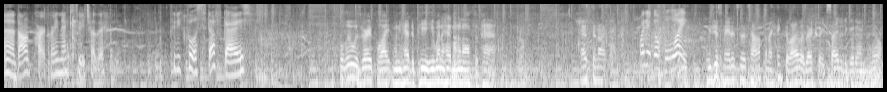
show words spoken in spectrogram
and a dog park right next to each other. Pretty cool stuff, guys. Baloo was very polite when he had to pee. He went ahead and went off the path. As to not, Way to go, boy. we just made it to the top, and I think Delilah was actually excited to go down the hill.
